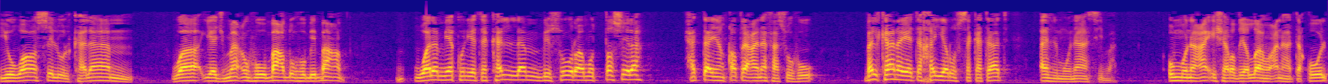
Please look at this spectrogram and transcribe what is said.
يواصل الكلام ويجمعه بعضه ببعض ولم يكن يتكلم بصورة متصلة حتى ينقطع نفسه بل كان يتخير السكتات المناسبة. أمنا عائشة رضي الله عنها تقول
